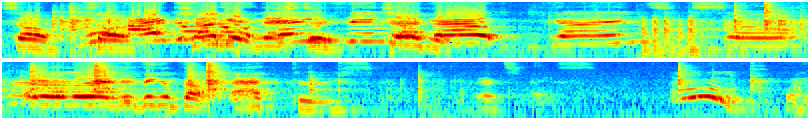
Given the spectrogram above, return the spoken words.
So, Well, so I don't chug know it, mister. anything chug it. about guns, so I don't know anything about actors. That's nice. Ooh, What?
